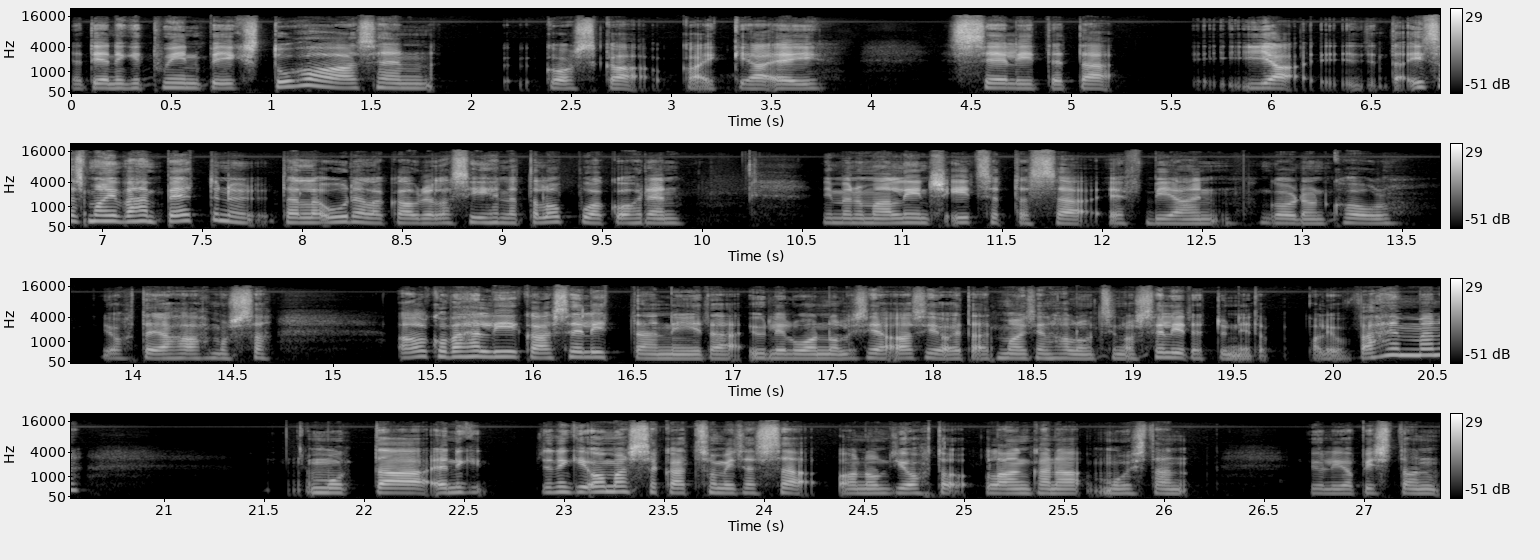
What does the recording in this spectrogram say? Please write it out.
Ja tietenkin Twin Peaks tuhoaa sen, koska kaikkia ei selitetä. Ja itse asiassa mä olin vähän pettynyt tällä uudella kaudella siihen, että loppua kohden nimenomaan Lynch itse tässä FBIn Gordon Cole johtajahahmossa alkoi vähän liikaa selittää niitä yliluonnollisia asioita, että mä olisin halunnut, että siinä olisi selitetty niitä paljon vähemmän – mutta jotenkin, jotenkin omassa katsomisessa on ollut johtolankana, muistan yliopiston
